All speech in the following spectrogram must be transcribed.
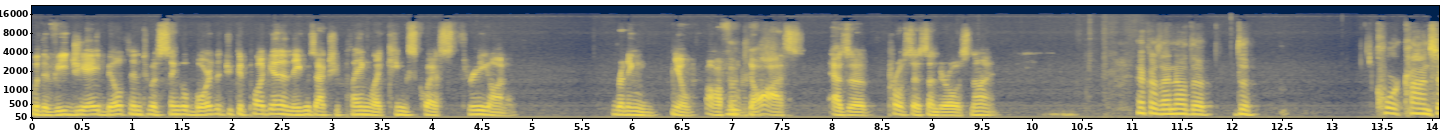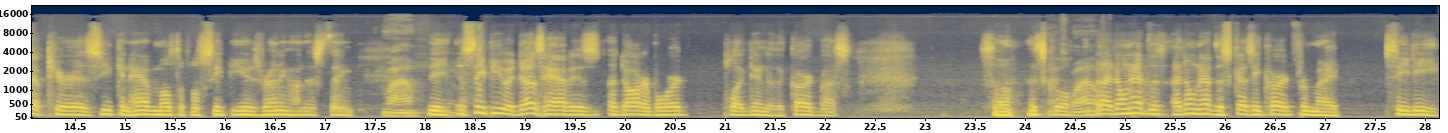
with a VGA built into a single board that you could plug in, and he was actually playing like King's Quest three on it, running you know off of DOS as a process under OS nine. because I know the the core concept here is you can have multiple CPUs running on this thing. Wow. The the CPU it does have is a daughter board plugged into the card bus. So that's cool. wild. But I don't have the I don't have the SCSI card for my CD.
